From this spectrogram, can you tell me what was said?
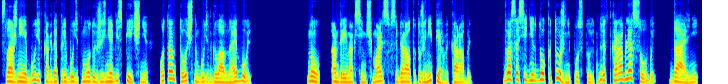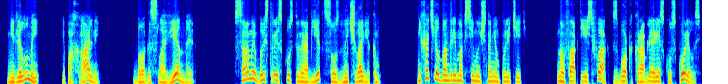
Сложнее будет, когда прибудет модуль жизнеобеспечения, вот там точно будет головная боль. Ну, Андрей Максимович Мальцев собирал тут уже не первый корабль. Два соседних дока тоже не пустуют, но этот корабль особый, дальний, не для Луны, эпохальный, благословенный. Самый быстрый искусственный объект, созданный человеком. Не хотел бы Андрей Максимович на нем полететь. Но факт есть факт. Сборка корабля резко ускорилась.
